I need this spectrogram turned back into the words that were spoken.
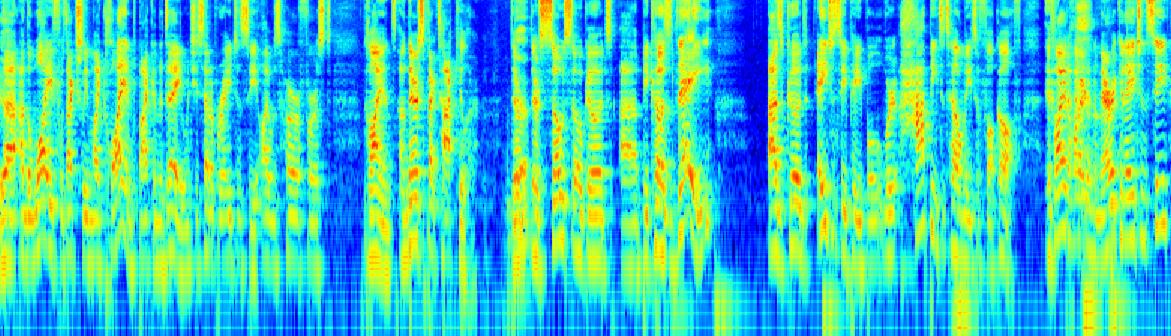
Uh, and the wife was actually my client back in the day when she set up her agency. I was her first client, and they're spectacular. They're Yeah. they're so so good uh, because they, as good agency people, were happy to tell me to fuck off. If I had hired an American agency,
